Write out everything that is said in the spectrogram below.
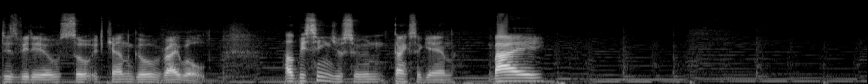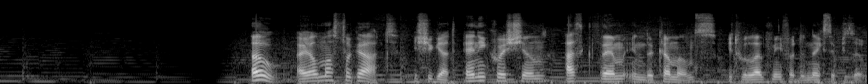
this video so it can go viral. I'll be seeing you soon, thanks again, bye! Oh, I almost forgot. If you got any question, ask them in the comments, it will help me for the next episode.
